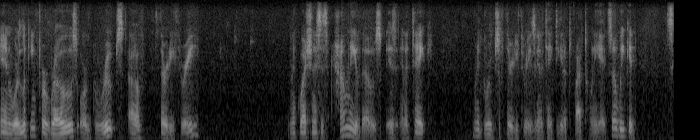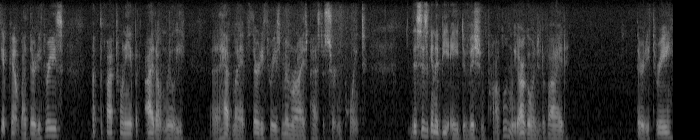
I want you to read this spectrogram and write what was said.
and we're looking for rows or groups of 33. And the question is, is how many of those is it going to take, how many groups of 33 is it going to take to get up to 528? So we could skip count by 33s up to 528, but I don't really uh, have my 33s memorized past a certain point. This is going to be a division problem. We are going to divide 33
